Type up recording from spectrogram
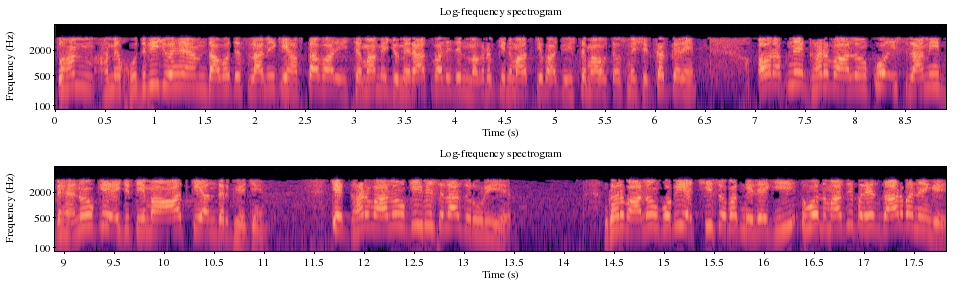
تو ہم، ہمیں خود بھی جو ہے، ہم دعوت اسلامی کے ہفتہ وار اجتماع میں جمعرات والے دن، مغرب کی نماز کے بعد جو اجتماع ہوتا ہے، اس میں شرکت کریں۔ اور اپنے گھر والوں کو اسلامی بہنوں کے اجتماعات کے اندر بھیجیں کہ گھر والوں کی بھی صلاح ضروری ہے۔ گھر والوں کو بھی اچھی صحبت ملے گی تو وہ نمازی پرہیزگار بنیں گے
